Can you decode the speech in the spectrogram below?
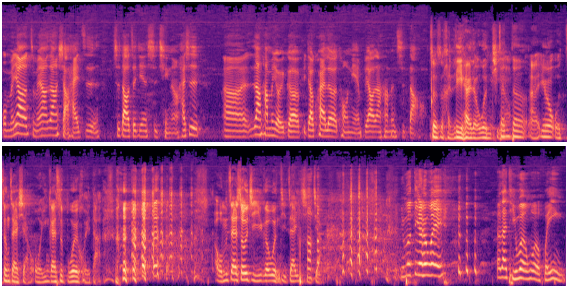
我们要怎么样让小孩子知道这件事情呢？还是呃，让他们有一个比较快乐的童年，不要让他们知道？这是很厉害的问题，哦，真的啊，呃，因为我正在想，我应该是不会回答。我们再收集一个问题，再一起讲。有没有第二位要再提问或者回应？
